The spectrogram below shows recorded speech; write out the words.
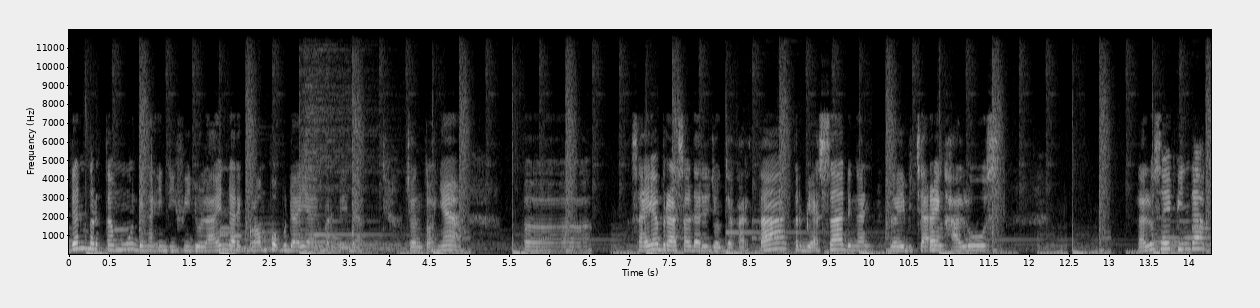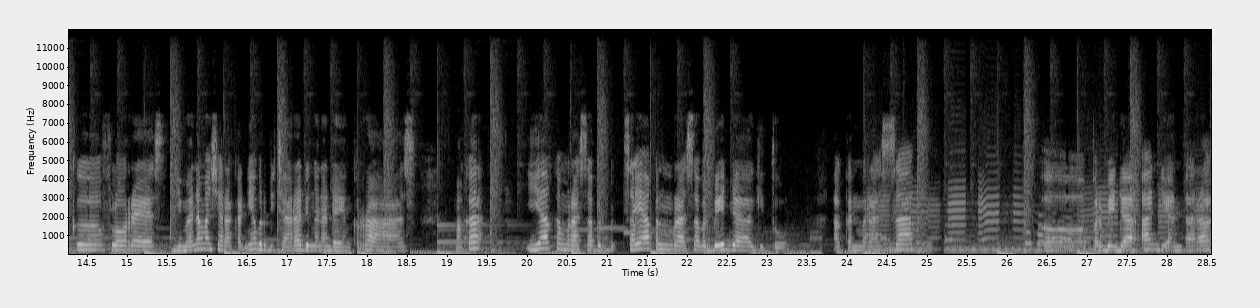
dan bertemu dengan individu lain dari kelompok budaya yang berbeda. Contohnya, uh, saya berasal dari Yogyakarta, terbiasa dengan gaya bicara yang halus. Lalu saya pindah ke Flores, di mana masyarakatnya berbicara dengan nada yang keras. Maka ia akan merasa saya akan merasa berbeda gitu akan merasa uh, perbedaan di antara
